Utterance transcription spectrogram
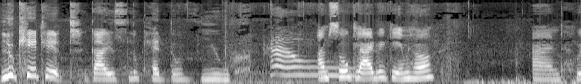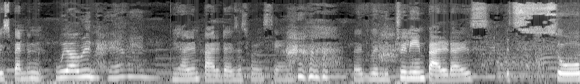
look at it, guys. Look at the view. Hello. I'm so glad we came here and we spent an We are in heaven. We are in paradise that's what i was saying. Like we're literally in paradise. It's so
